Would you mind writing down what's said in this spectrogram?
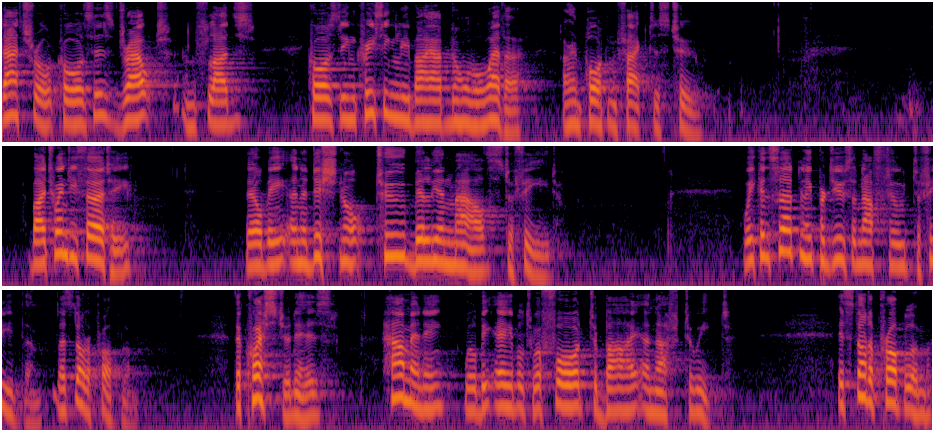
natural causes, drought and floods, caused increasingly by abnormal weather, are important factors too. By 2030, there'll be an additional 2 billion mouths to feed. We can certainly produce enough food to feed them. That's not a problem. The question is how many will be able to afford to buy enough to eat? It's not a problem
